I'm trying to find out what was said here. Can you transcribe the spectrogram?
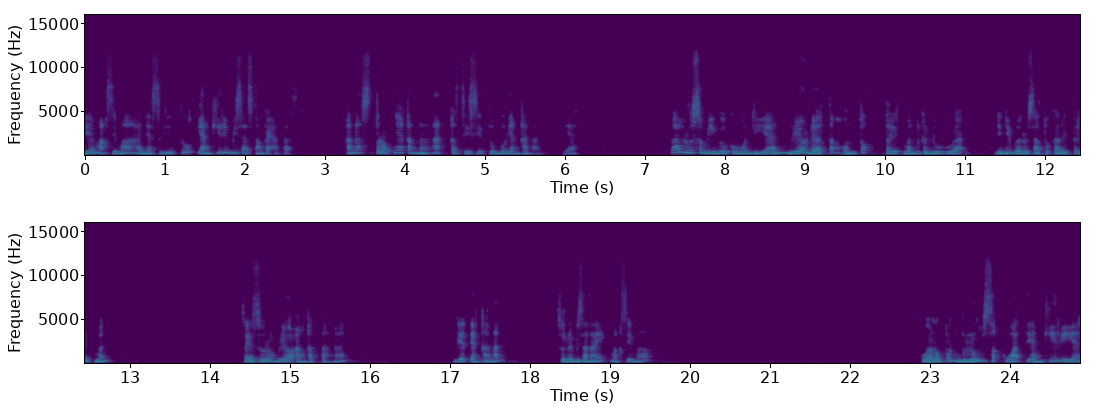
dia maksimal hanya segitu, yang kiri bisa sampai atas. Karena stroke-nya kena ke sisi tubuh yang kanan. Ya. Lalu seminggu kemudian beliau datang untuk treatment kedua. Jadi baru satu kali treatment. Saya suruh beliau angkat tangan. Lihat yang kanan. Sudah bisa naik maksimal. Walaupun belum sekuat yang kiri ya.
